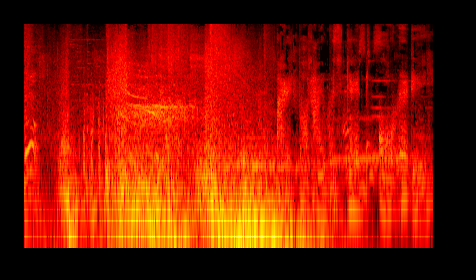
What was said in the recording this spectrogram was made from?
Go! I thought I was dead already.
